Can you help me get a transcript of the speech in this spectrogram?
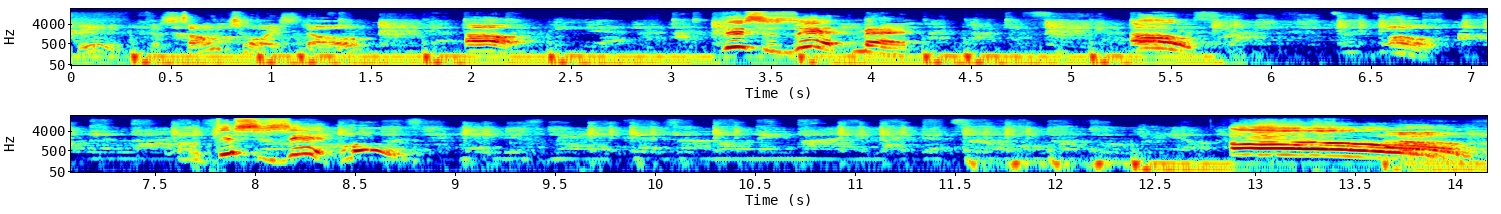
Dude, the song choice though. oh, This is it, man! Oh! Oh, Oh, oh this is it! Oh, Oh!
